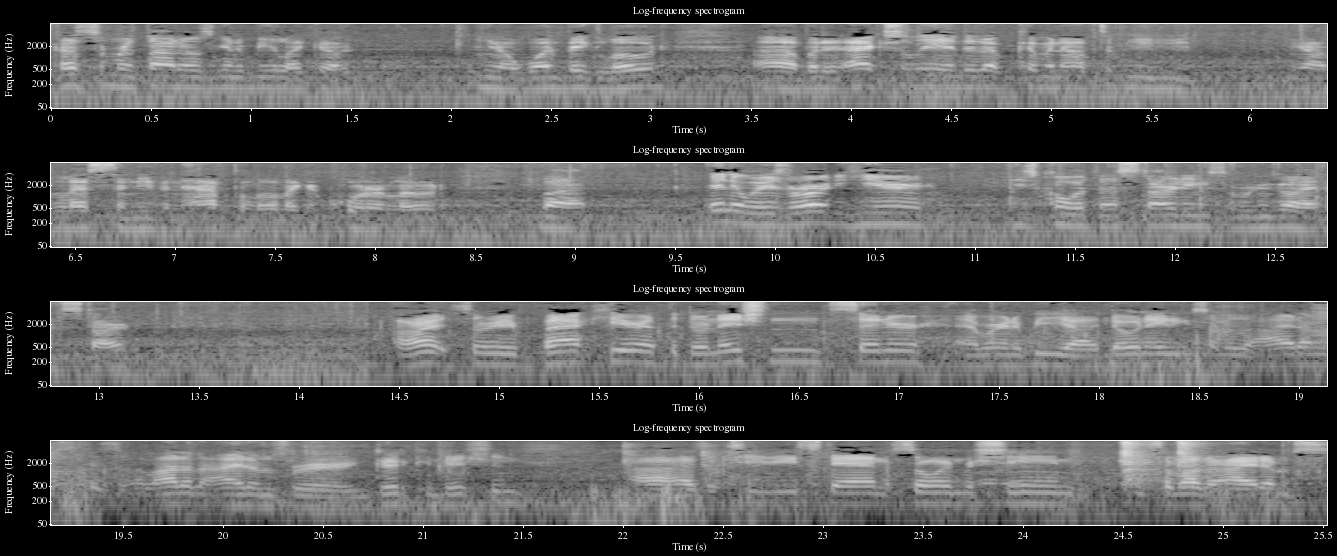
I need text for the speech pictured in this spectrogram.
customer thought it was gonna be like a, you know, one big load uh, but it actually ended up coming out to be you know less than even half the load like a quarter load but anyways we're already here he's cool with us starting so we're gonna go ahead and start All right, so we're back here at the donation center and we're gonna be uh, donating some of the items because a lot of the items were in good condition. Uh, as a TV stand, a sewing machine, and some other items.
